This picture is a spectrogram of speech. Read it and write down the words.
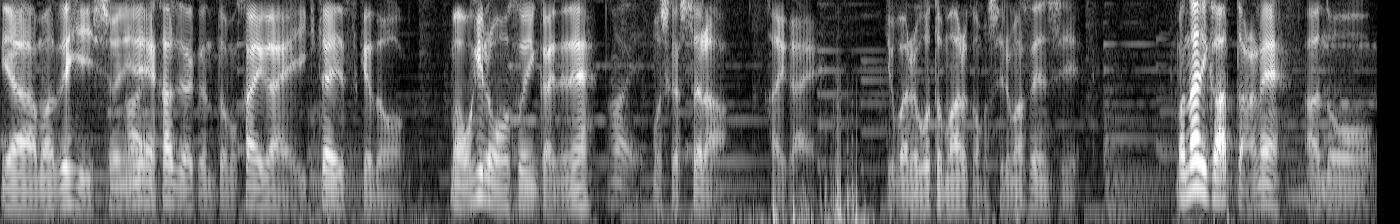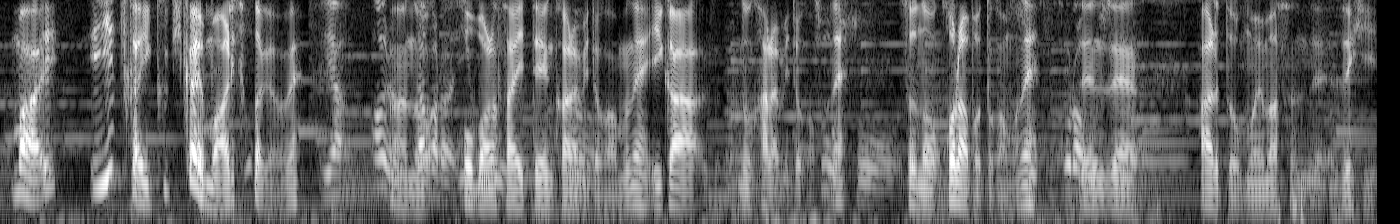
いやーまあぜひ一緒にね、はい。和也君とも海外行きたいですけどまあお昼の放送委員会でねはい。もしかしたら海外呼ばれることもあるかもしれませんし、まあ、何かあったらねあのまあいいつか行く機会もありそうだけどね。いやある。あだからの工場の祭典絡みとかもねイカの絡みとかもねそのコラボとかもね全然あると思いますんでぜひ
